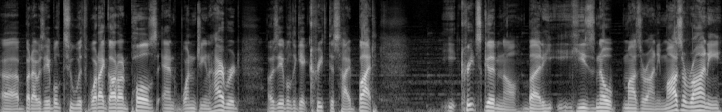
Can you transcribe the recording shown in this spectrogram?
uh, but I was able to, with what I got on pulls and one gene hybrid, I was able to get Crete this high. But Crete's good and all, but he, he's no Masrani. Masrani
